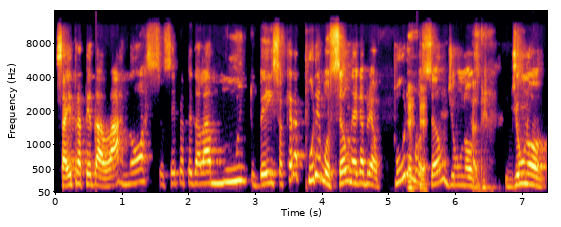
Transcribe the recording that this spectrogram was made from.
sair para pedalar, nossa, eu saí para pedalar muito bem, só que era pura emoção, né, Gabriel? Pura emoção de um novo, de um novo,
